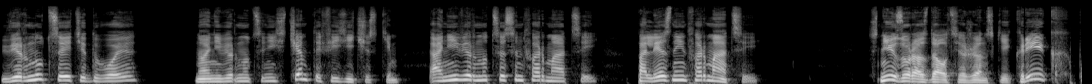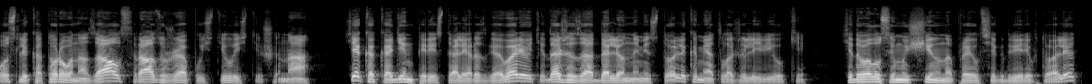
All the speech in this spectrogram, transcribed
вернутся эти двое, но они вернутся не с чем-то физическим, Они вернутся с информацией, полезной информацией. Снизу раздался женский крик, после которого на зал сразу же опустилась тишина. Все как один перестали разговаривать и даже за отдаленными столиками отложили вилки. Седоволосый мужчина направился к двери в туалет.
